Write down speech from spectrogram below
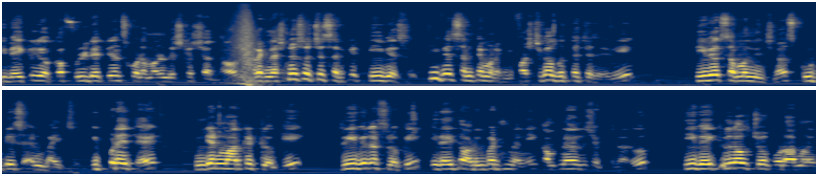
ఈ వెహికల్ యొక్క ఫుల్ డీటెయిల్స్ కూడా మనం డిస్కస్ చేద్దాం. మనకి నెక్స్ట్ న్యూస్ వచ్చేసరికి టీవీఎస్. టీవీఎస్ అంటే మనకి ఫస్ట్గా గుర్తొచ్చేది టీవీఎస్ సంబంధించిన స్కూటీస్ అండ్ బైక్స్. ఇప్పుడైతే ఇండియన్ మార్కెట్లోకి త్రీ వీలర్స్లోకి ఇదైతే అడుగుపెడుతుందని కంపెనీ వాళ్ళు చెప్తున్నారు. ఈ వెహికల్లో కూడా మనం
